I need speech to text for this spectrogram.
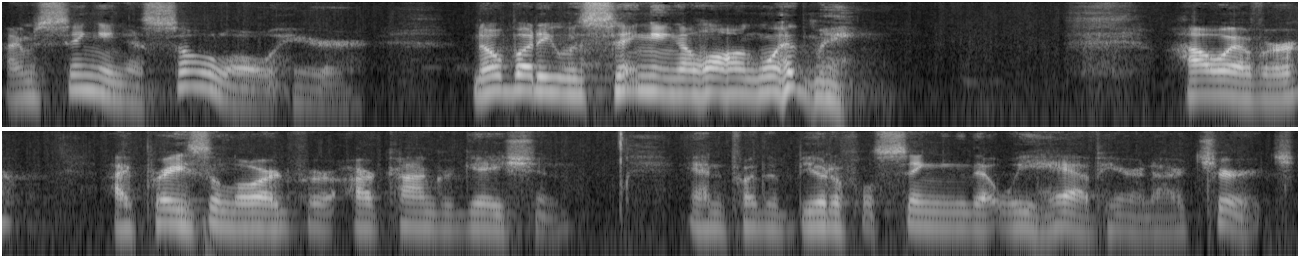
I'm singing a solo here. Nobody was singing along with me. However, I praise the Lord for our congregation and for the beautiful singing that we have here in our church.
